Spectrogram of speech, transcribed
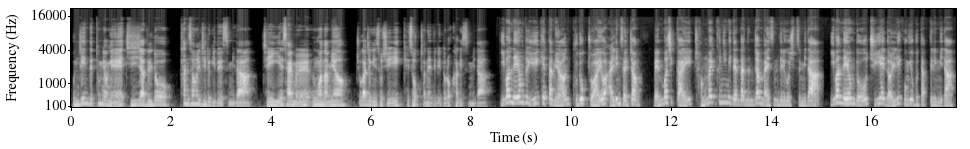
문재인 대통령의 지지자들도 탄성을 지르기도 했습니다. 제2의 삶을 응원하며 추가적인 소식 계속 전해드리도록 하겠습니다. 이번 내용도 유익했다면 구독, 좋아요, 알림 설정, 멤버십 가입 정말 큰 힘이 된다는 점 말씀드리고 싶습니다. 이번 내용도 주위에 널리 공유 부탁드립니다.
